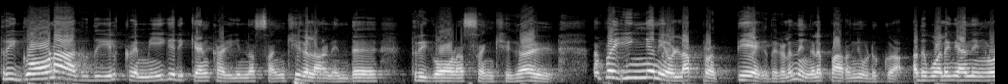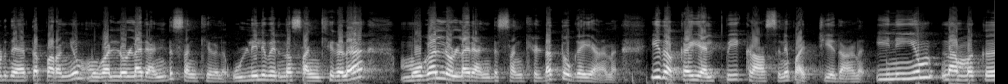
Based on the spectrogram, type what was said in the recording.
ത്രികോണാകൃതിയിൽ ക്രമീകരിക്കാൻ കഴിയുന്ന സംഖ്യകളാണ് എന്ത് ത്രികോണ സംഖ്യകൾ. അപ്പൊ ഇങ്ങനെയുള്ള പ്രത്യേകതകൾ നിങ്ങൾ പറഞ്ഞു കൊടുക്കുക. അതുപോലെ ഞാൻ നിങ്ങളോട് നേരത്തെ പറഞ്ഞു മുകളിലുള്ള രണ്ട് സംഖ്യകൾ ഉള്ളിൽ വരുന്ന സംഖ്യകൾ മുകളിലുള്ള രണ്ട് സംഖ്യകളുടെ തുകയാണ്. ഇതൊക്കെ എൽ പി ക്ലാസ്സിന് പറ്റിയതാണ്. ഇനിയും നമുക്ക്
